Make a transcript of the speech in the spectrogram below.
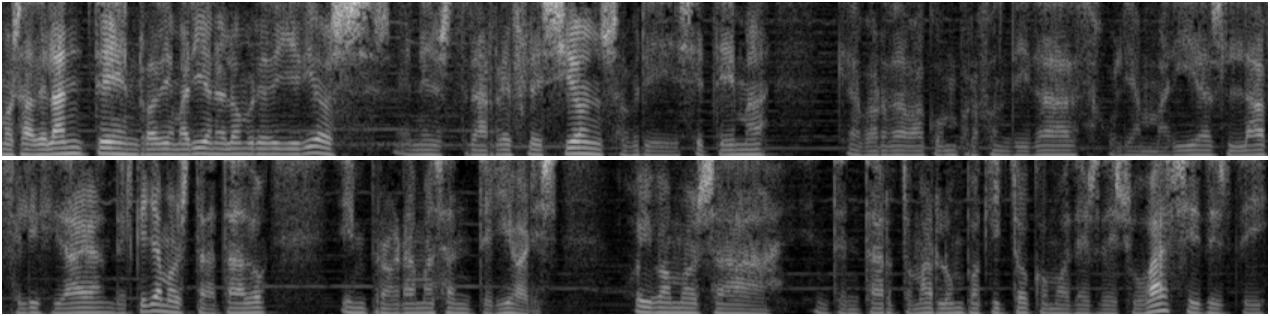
Vamos adelante en Radio María, en el Hombre de Dios, en nuestra reflexión sobre ese tema que abordaba con profundidad Julián Marías, la felicidad, del que ya hemos tratado en programas anteriores. Hoy vamos a intentar tomarlo un poquito como desde su base, desde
